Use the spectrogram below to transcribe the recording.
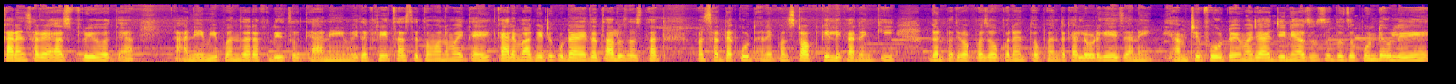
कारण सगळ्या आज फ्री होत्या. आणि मी पण जरा फ्रीच होते आणि मी तर फ्रीच असते तुम्हाला माहिती आहे. कारण बाकीचे कुठाने तर चालूच असतात. पण सध्या कुठाने पण स्टॉप केले कारण की गणपती बाप्पा जोपर्यंत तोपर्यंत काय लोड घ्यायचा नाही. हे आमचे फोटो आहे माझ्या आजीने अजून सुद्धा जपून ठेवलेले आहे.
